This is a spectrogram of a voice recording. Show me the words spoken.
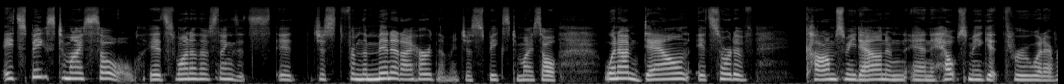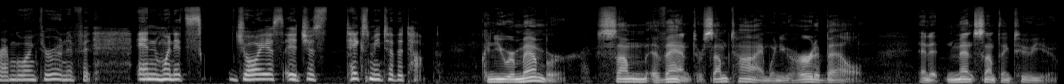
It speaks to my soul. It's one of those things. It's it just from the minute I heard them, it just speaks to my soul. When I'm down, it sort of calms me down and, and helps me get through whatever I'm going through. And if it and when it's joyous, it just takes me to the top. Can you remember some event or some time when you heard a bell and it meant something to you?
